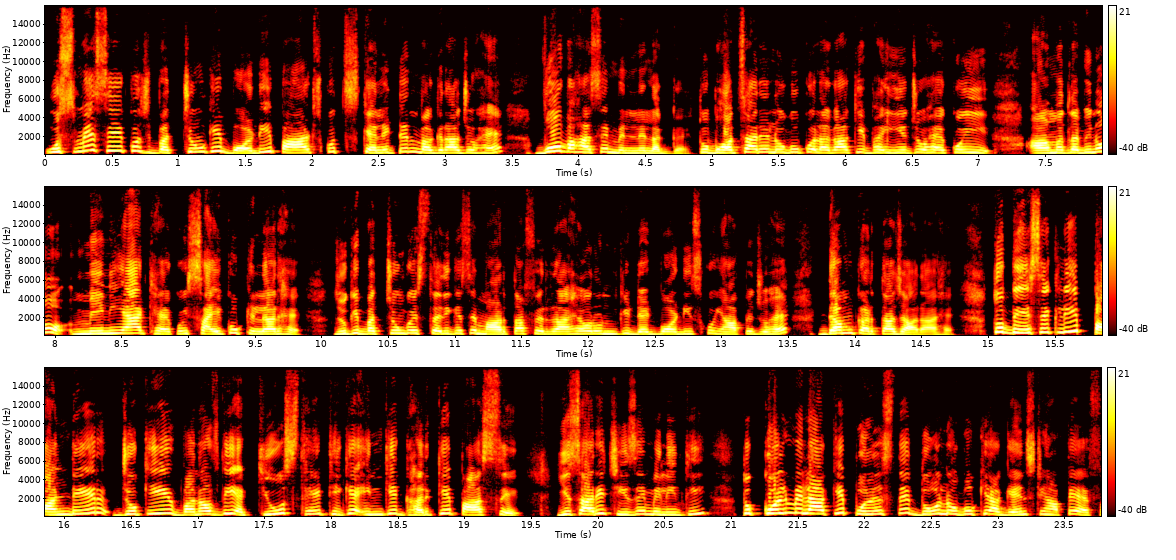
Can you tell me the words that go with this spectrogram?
उसमें से कुछ बच्चों के बॉडी पार्ट्स कुछ स्केलेटन वगैरह जो है, वो वहाँ से मिलने लग गए। तो बहुत सारे लोगों को लगा कि भाई ये जो है कोई मतलब यू नो मेनियक है, कोई साइको किलर है, जो कि बच्चों को इस तरीके से मारता फिर रहा है और उनकी डेड बॉडीज को यहाँ पे जो है डम करता जा रहा है। तो बेसिकली पांडेर, जो कि वन ऑफ़ द एक्यूज थे, ठीक है, इनके घर के पास से ये सारी चीज़ें मिली थी। तो कुल मिला पुलिस ने दो लोगों के अगेंस्ट यहाँ पे एफ़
